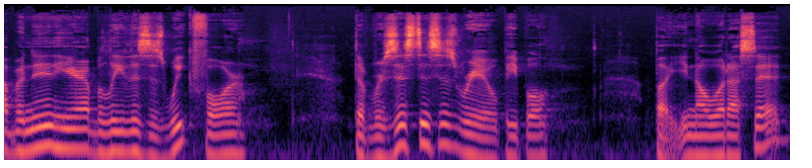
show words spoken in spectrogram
Dropping in here, I believe this is week four. The resistance is real, people. But you know what I said,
